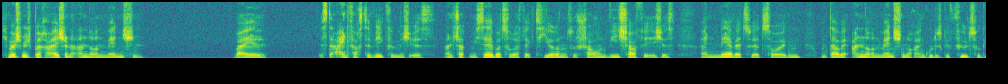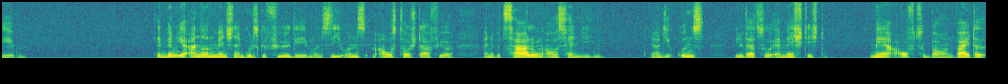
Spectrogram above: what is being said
Ich möchte mich bereichern an anderen Menschen, weil es der einfachste Weg für mich ist, anstatt mich selber zu reflektieren und zu schauen, wie schaffe ich es, einen Mehrwert zu erzeugen und dabei anderen Menschen noch ein gutes Gefühl zu geben. Denn wenn wir anderen Menschen ein gutes Gefühl geben und sie uns im Austausch dafür eine Bezahlung aushändigen, ja, die uns wieder dazu ermächtigt, mehr aufzubauen, weiter,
